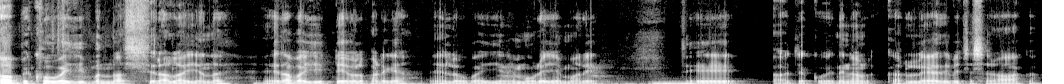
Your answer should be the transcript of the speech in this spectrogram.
ਆ ਵੇਖੋ ਬਾਈ ਜੀ, ਬੰਦਾ ਸਿਰਾ ਲਾਈ ਜਾਂਦਾ। ਇਹਦਾ ਬਾਈ ਜੀ ਟੇਬਲ ਫਟ ਗਿਆ। ਇਹ ਲੋ ਬਾਈ ਜੀ ਨੇ ਮੋਰੇ ਜੇ ਮਾਰੇ। ਤੇ ਆ ਚੱਕੋ ਇਹਦੇ ਨਾਲ ਕਰ ਲਿਆ ਇਹਦੇ ਵਿੱਚ ਸਰਾਖ।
